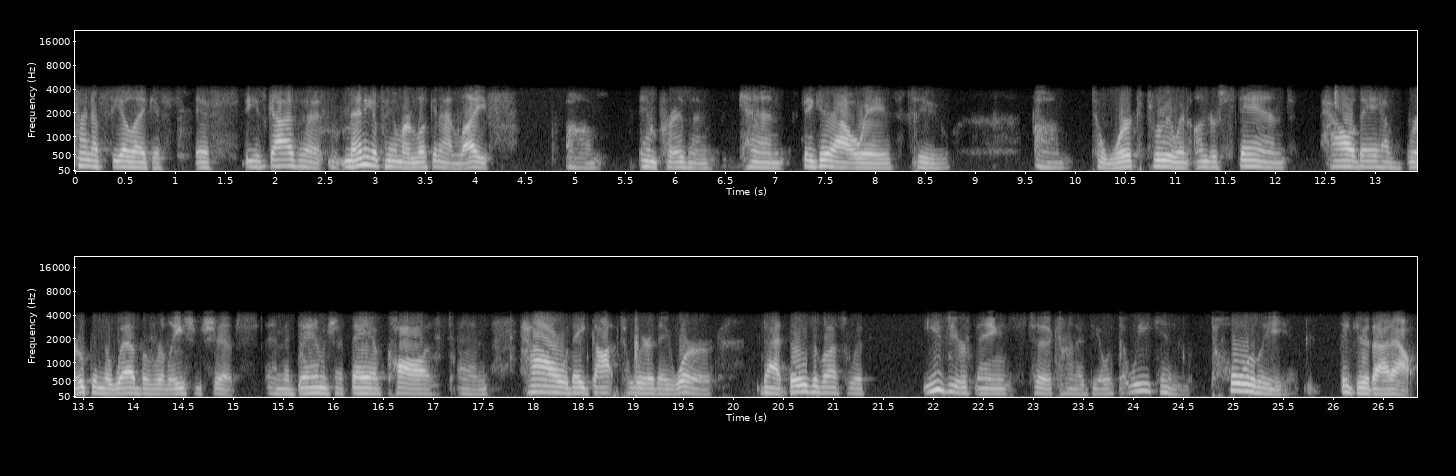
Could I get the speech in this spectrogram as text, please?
kind of feel like if if these guys that many of whom are looking at life um, in prison can figure out ways to um, to work through and understand how they have broken the web of relationships and the damage that they have caused and how they got to where they were that those of us with easier things to kind of deal with that we can totally figure that out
